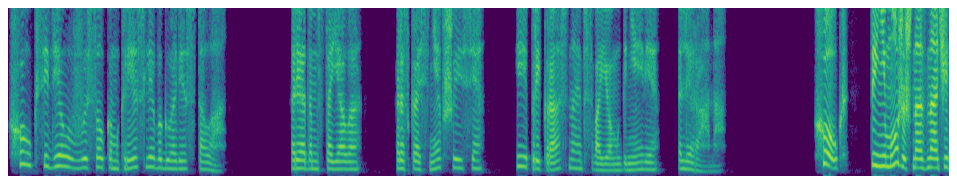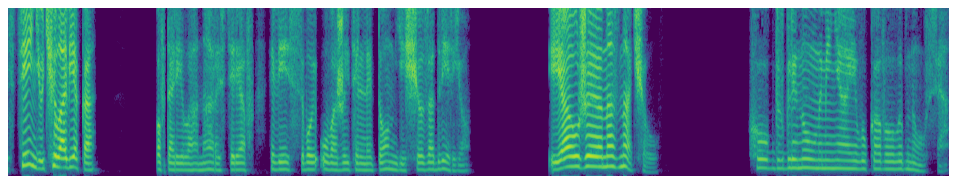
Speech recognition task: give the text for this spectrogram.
Хоук сидел в высоком кресле во главе стола. Рядом стояла раскрасневшаяся и прекрасная в своем гневе Лерана. «Хоук, ты не можешь назначить тенью человека!» — повторила она, растеряв весь свой уважительный тон еще за дверью. «Я уже назначил». Хоук взглянул на меня и лукаво улыбнулся.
